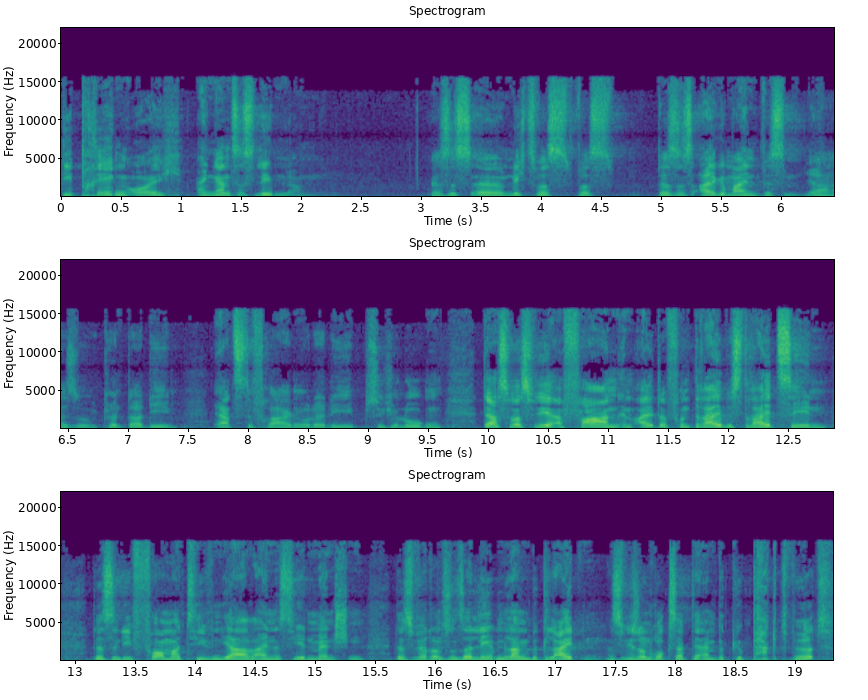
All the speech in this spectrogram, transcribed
die prägen euch ein ganzes Leben lang. Das ist äh, nichts, was, was, das ist Allgemeinwissen. Ja? Also ihr könnt da die Ärzte fragen oder die Psychologen. Das, was wir erfahren im Alter von drei bis 13, das sind die formativen Jahre eines jeden Menschen. Das wird uns unser Leben lang begleiten. Das ist wie so ein Rucksack, der einem gepackt wird.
